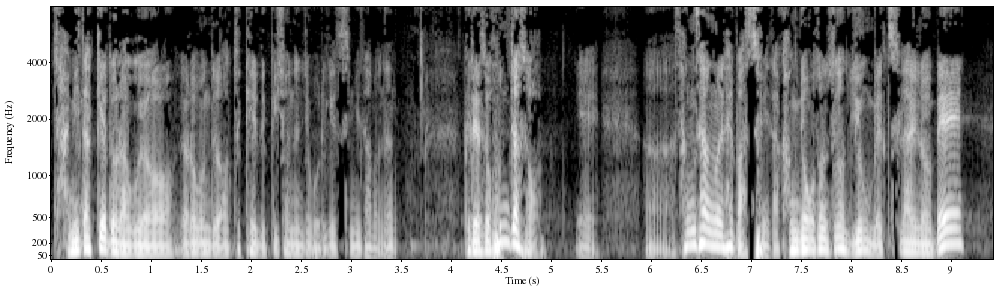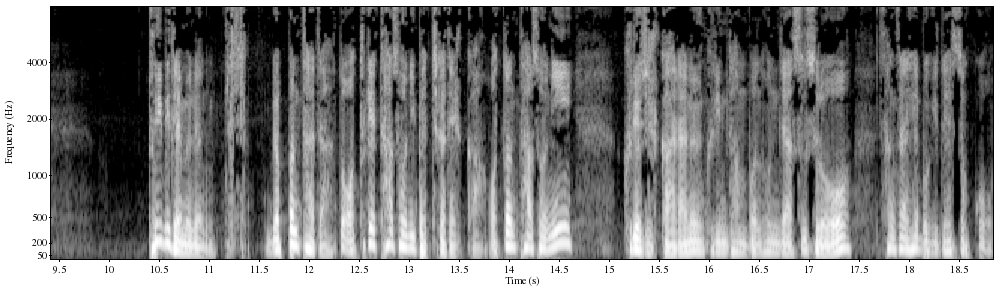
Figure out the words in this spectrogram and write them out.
잠이 다 깨더라고요. 여러분들 어떻게 느끼셨는지 모르겠습니다만은 그래서 혼자서 예, 아, 상상을 해봤습니다. 강정호 선수가 뉴욕 메츠 라인업에 투입이 되면은 몇 번 타자 또 어떻게 타선이 배치가 될까 어떤 타선이 그려질까라는 그림도 한번 혼자 스스로 상상해보기도 했었고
